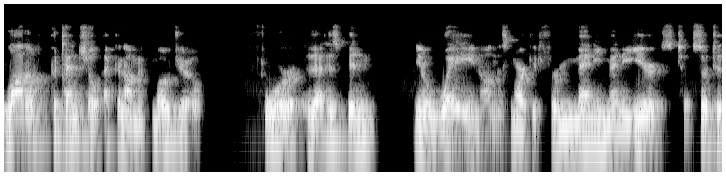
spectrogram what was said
lot of potential economic mojo for that has been you know weighing on this market for many many years. So to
